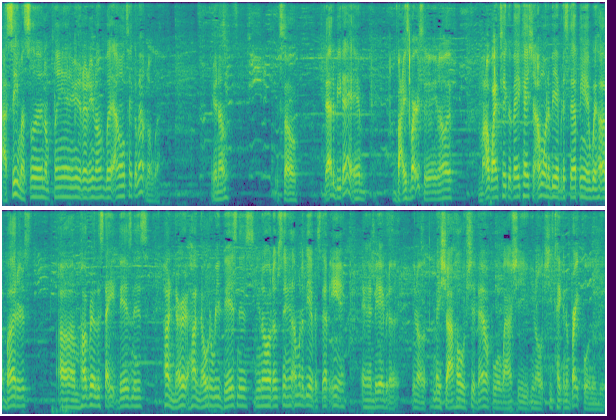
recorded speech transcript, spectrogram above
I see my son, I'm playing, you know, but I don't take him out nowhere, you know? So that'll be that. And vice versa, you know, if my wife take a vacation, I want to be able to step in with her butters, um, her real estate business, her nerd, her notary business. You know what I'm saying? I'm gonna be able to step in and be able to, you know, make sure I hold shit down for a while. She, you know, she's taking a break for a little bit.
